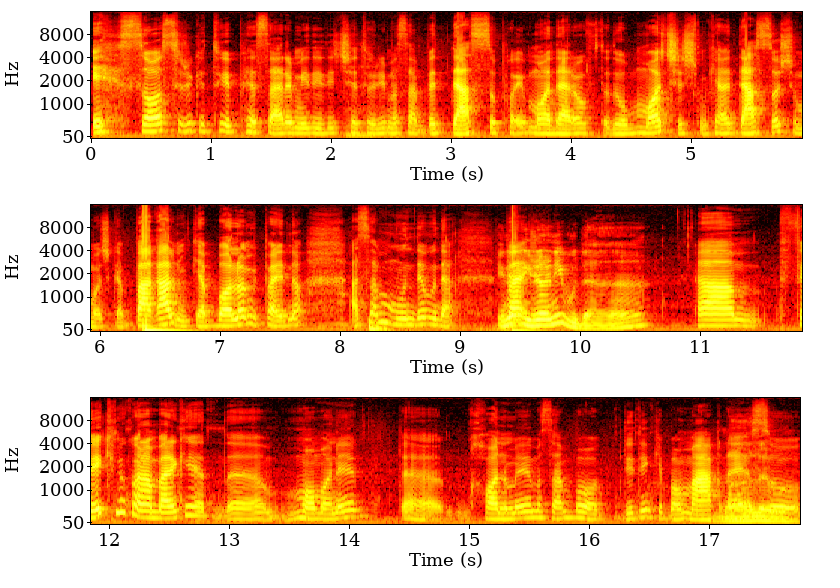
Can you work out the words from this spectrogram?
احساسی رو که توی پسره می‌دیدی چطوری مثلا به دست و پای مادر افتاده و ماچش می‌کرد دستاشو ماچ کرد بغل می‌کرد بالا میپرید اصلا مونده بودن. اینا و- ایرانی بودن؟ فکر می‌کنم برای که مامانه خانمه مثلا با دیدین که با مغناطیس بله، و.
